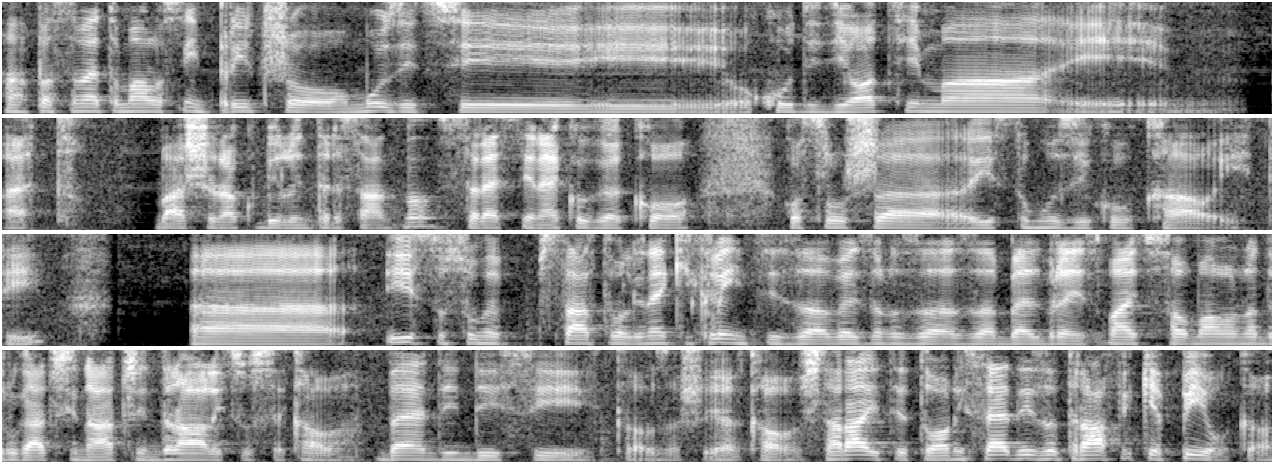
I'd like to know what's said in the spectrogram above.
A, pa sam eto malo s njim pričao o muzici i o kud idiotima i eto, baš je onako bilo interesantno sresti nekoga ko, ko sluša istu muziku kao i ti. Uh, Uh, isto su me startovali neki klinci za, vezano za, za Bad Brains majicu, samo malo na drugačiji način, drali su se kao band in DC, kao, znaš, ja, kao šta radite to, oni sede iza trafike, piju, kao,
